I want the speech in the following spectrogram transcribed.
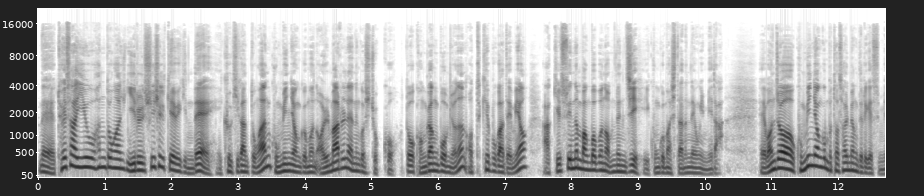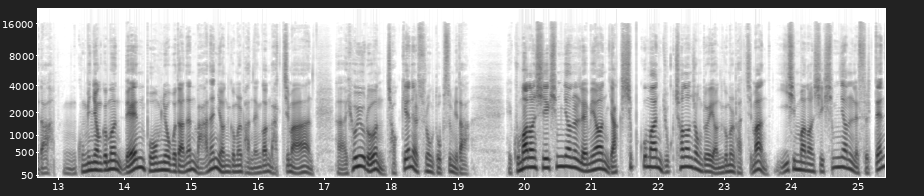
네, 퇴사 이후 한동안 일을 쉬실 계획인데 그 기간 동안 국민연금은 얼마를 내는 것이 좋고 또 건강보험료는 어떻게 부과되며 아낄 수 있는 방법은 없는지 궁금하시다는 내용입니다. 네, 먼저 국민연금부터 설명드리겠습니다. 음, 국민연금은 낸 보험료보다는 많은 연금을 받는 건 맞지만 아, 효율은 적게 낼수록 높습니다. 9만 원씩 10년을 내면 약 19만 6천 원 정도의 연금을 받지만 20만 원씩 10년을 냈을 땐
